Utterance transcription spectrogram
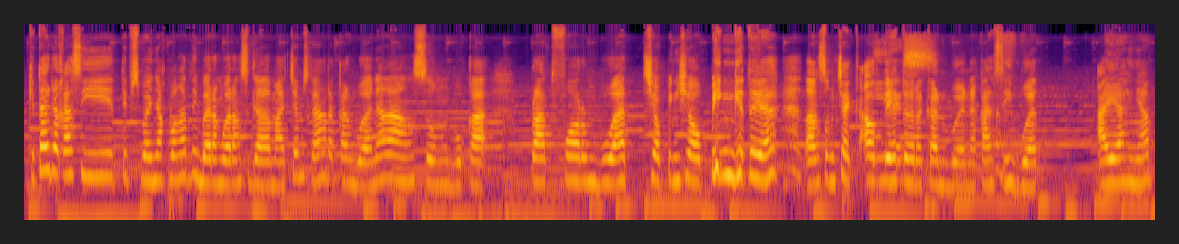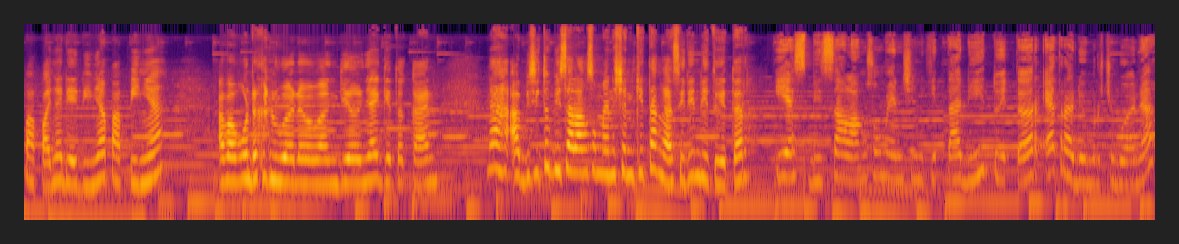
Kita udah kasih tips banyak banget nih barang-barang segala macam. Sekarang rekan buana langsung buka platform buat shopping-shopping gitu ya. Langsung check out deh Yes. tuh rekan buana kasih buat ayahnya, papanya, dedinya, papinya, apa pun rekan buana memanggilnya gitu kan. Nah, abis itu bisa langsung mention kita nggak sih Din di Twitter? Yes, bisa langsung mention kita di Twitter @radiomercubuana.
